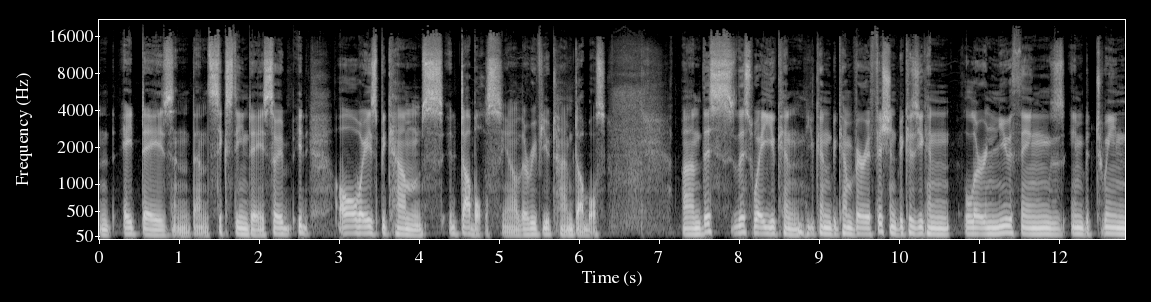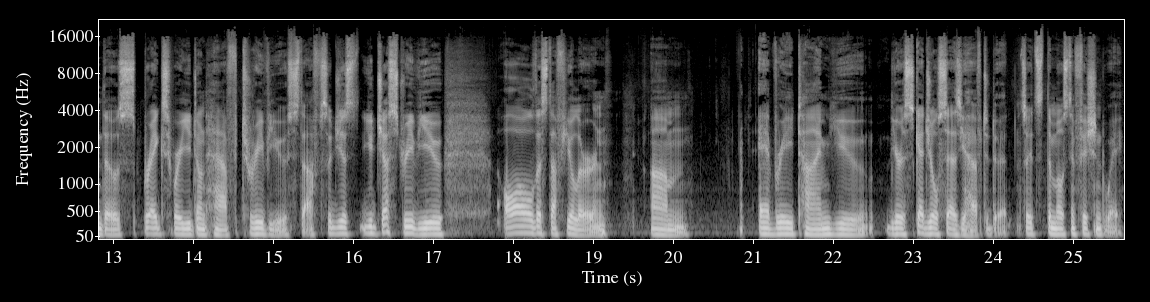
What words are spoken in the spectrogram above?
and eight days, and then sixteen days. So it, it always becomes it doubles. You know, the review time doubles. And this this way you can you can become very efficient because you can learn new things in between those breaks where you don't have to review stuff. So just you just review all the stuff you learn um, every time you your schedule says you have to do it. So it's the most efficient way.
